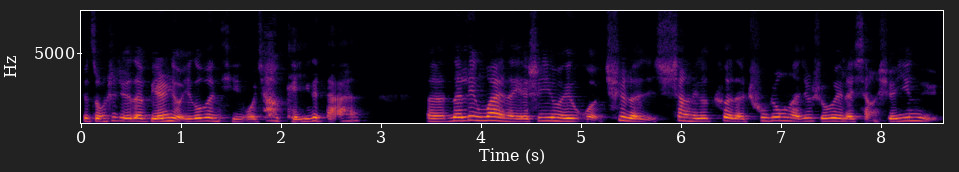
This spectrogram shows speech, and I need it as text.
就总是觉得别人有一个问题，我就要给一个答案。呃，那另外呢，也是因为我去了上这个课的初衷呢，就是为了想学英语，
